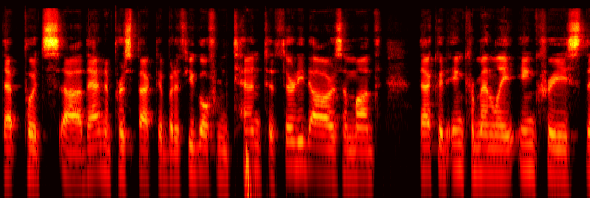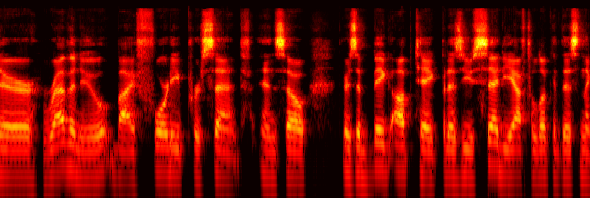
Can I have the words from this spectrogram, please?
that puts uh, that into perspective. But if you go from 10 to $30 a month, that could incrementally increase their revenue by 40%. And so there's a big uptake. But as you said, you have to look at this in the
